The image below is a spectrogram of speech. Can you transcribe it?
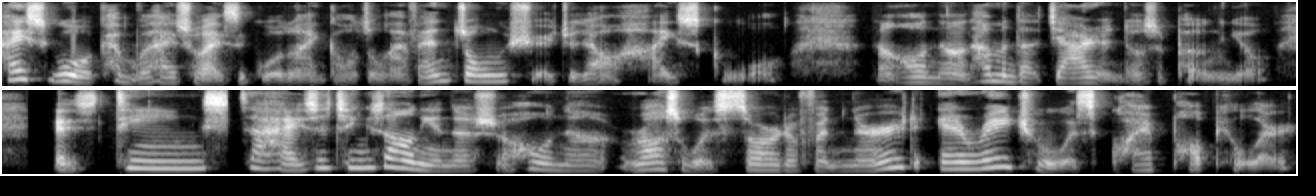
High school 我看不太出来是国中还是高中啊，反正中学就叫 high school。然后呢，他们的家人都是朋友。As teens，在还是青少年的时候呢，Ross was sort of a nerd and Rachel was quite popular。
